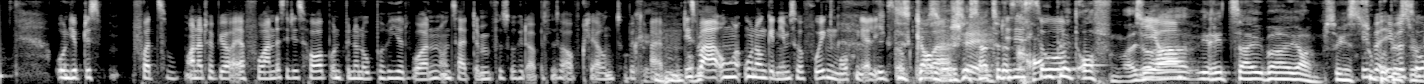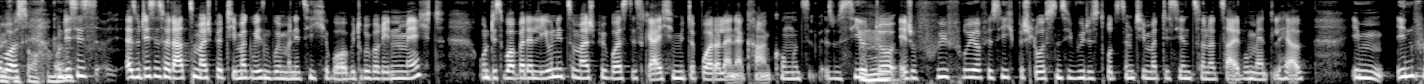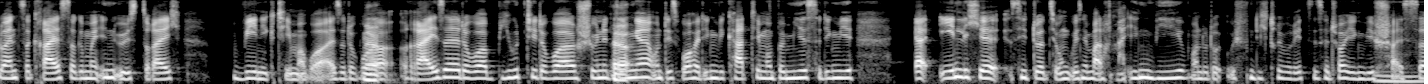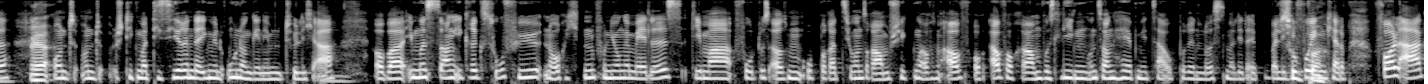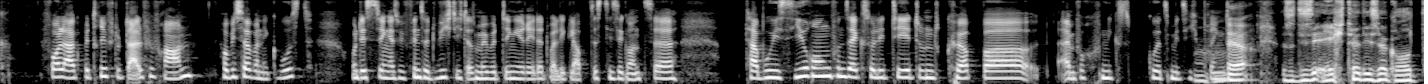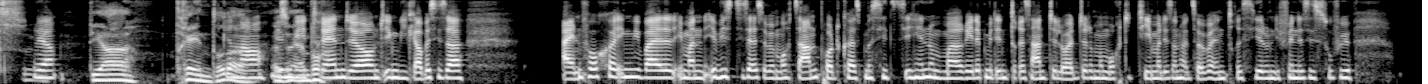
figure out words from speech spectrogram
Und ich habe das vor anderthalb Jahren erfahren, dass ich das habe und bin dann operiert worden. Und seitdem versuche ich da ein bisschen so Aufklärung zu betreiben. Das war auch un unangenehm, so Folgen machen, ehrlich Das gesagt. glaube ich. Das seid ihr da Das ist so- komplett offen. Also Ja. auch, ihr redet auch über ja, solche super über, über sowas. Sachen. Und ja. das ist, also das ist halt auch zum Beispiel ein Thema gewesen, wo ich mir nicht sicher war, ob ich drüber reden möchte. Und das war bei der Leonie zum Beispiel, war es das Gleiche mit der Borderline-Erkrankung. Und sie- also sie hat da eh schon früh früher für sich beschlossen, sie würde es trotzdem thematisieren zu einer Zeit, wo Mental Health im Influencer-Kreis, sage ich mal, in Österreich wenig Thema war. Also da war Ja. Reise, da war Beauty, da war schöne Ja. Dinge und das war halt irgendwie kein Thema. Und bei mir ist halt irgendwie eine ähnliche Situation gewesen. Ich man, irgendwie, wenn du da öffentlich drüber redest, ist halt schon irgendwie scheiße. Ja. Und, und stigmatisierender, irgendwie unangenehm natürlich auch. Aber ich muss sagen, ich kriege so viele Nachrichten von jungen Mädels, die mir Fotos aus dem Operationsraum schicken, aus dem Auf Aufwachraum, wo sie liegen und sagen, hey, ich habe mich jetzt auch operieren lassen, weil ich, da, weil ich die. Folgen gehört habe. Voll arg, voll arg, betrifft total viele Frauen. Habe ich selber nicht gewusst. Und deswegen, also ich finde es halt wichtig, dass man über Dinge redet, weil ich glaube, dass diese ganze Tabuisierung von Sexualität und Körper einfach nichts Gutes mit sich bringt. Ja. also diese Echtheit ist ja gerade Ja. der Trend, oder? Genau, also irgendwie Trend, ja. Und irgendwie, ich glaube, es ist auch einfacher irgendwie, weil, ich meine, ihr wisst es ja, selber, man macht auch einen Podcast, man sitzt sich hin und man redet mit interessanten Leuten oder man macht ein Thema, die sind halt selber interessiert. Und ich finde, es ist so viel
